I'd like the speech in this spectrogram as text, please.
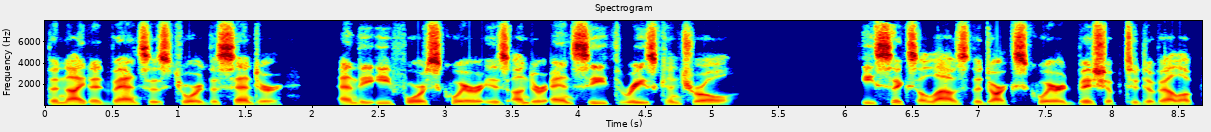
the knight advances toward the center, and the e4 square is under nc3's control. e6 allows the dark squared bishop to develop,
